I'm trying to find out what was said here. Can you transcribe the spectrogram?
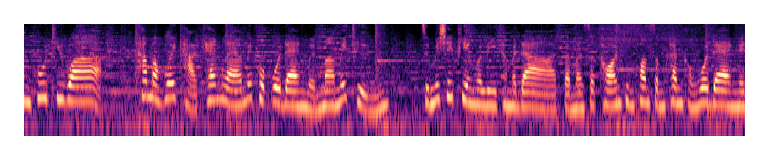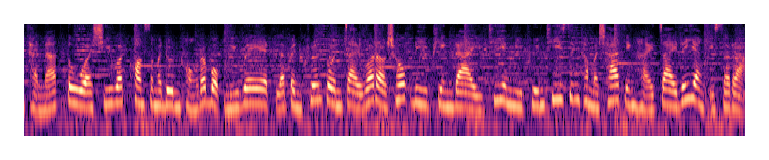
คำพูดที่ว่า ถ้ามาห้อยขาแข้งแล้วไม่พบวัวแดงเหมือนมาไม่ถึงจะไม่ใช่เพียงวลีธรรมดา แต่มันสะท้อนถึงความสำคัญของวัวแดงในฐานะตัวชี้วัดความสมดุลของระบบนิเวศ และเป็นเครื่องตืนใจว่าเราโชคดีเพียงใดที่ยังมีพื้นที่ซึ่งธรรมชาติยังหายใจได้อย่างอิสระ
